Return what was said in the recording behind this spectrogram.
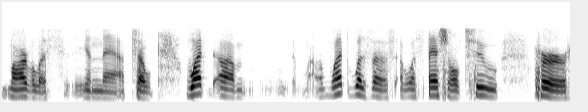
marvelous in that. So what um what was uh, was special to her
